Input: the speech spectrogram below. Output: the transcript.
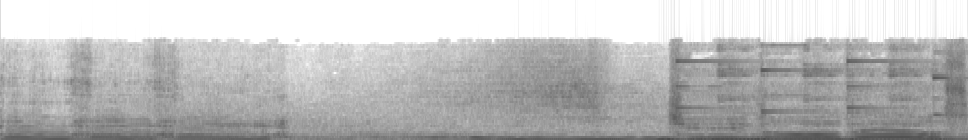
Ho, ho, ho. Jingle bells,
